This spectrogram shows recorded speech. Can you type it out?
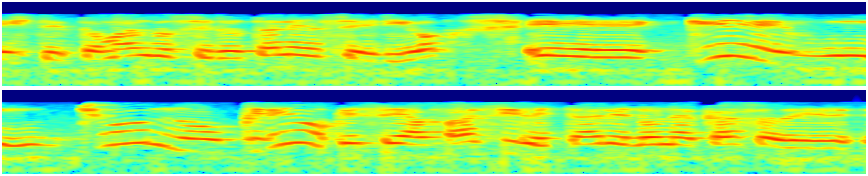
este, tomándoselo tan en serio, eh, que mm, yo no creo que sea fácil estar en una casa de,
